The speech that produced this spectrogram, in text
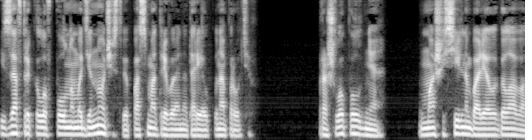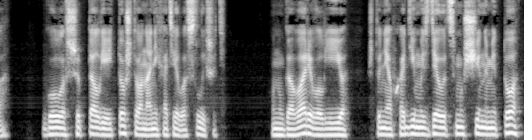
и завтракала в полном одиночестве, посматривая на тарелку напротив. Прошло полдня. У Маши сильно болела голова. Голос шептал ей то, что она не хотела слышать. Он уговаривал ее, что необходимо сделать с мужчинами то,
